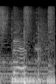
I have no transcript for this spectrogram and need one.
step,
